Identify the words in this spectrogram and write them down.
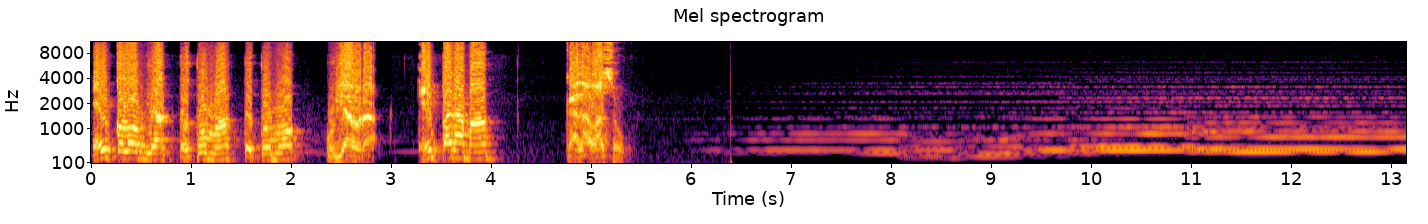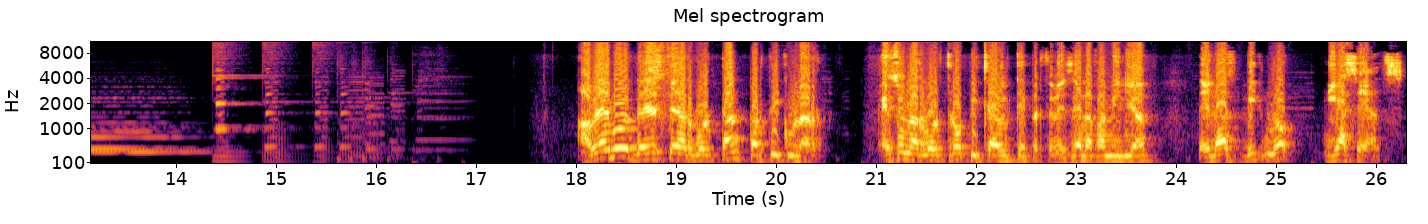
En Colombia, totuma, totumo, cuyabra. En Panamá, calabazo. Hablemos de este árbol tan particular. Es un árbol tropical que pertenece a la familia de las Bignoniaceas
